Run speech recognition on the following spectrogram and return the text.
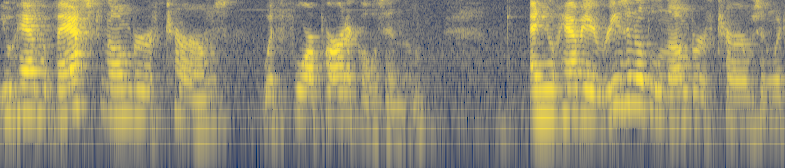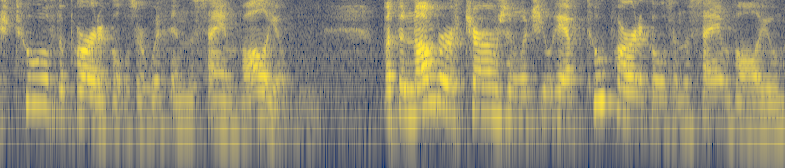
you have a vast number of terms with four particles in them, and you have a reasonable number of terms in which two of the particles are within the same volume. But the number of terms in which you have two particles in the same volume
